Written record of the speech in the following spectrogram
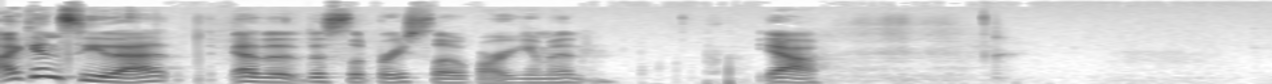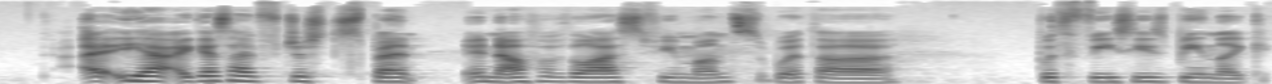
I can see that. Yeah, the, the slippery slope argument. Yeah. I, yeah, I guess I've just spent enough of the last few months with uh with feces being like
